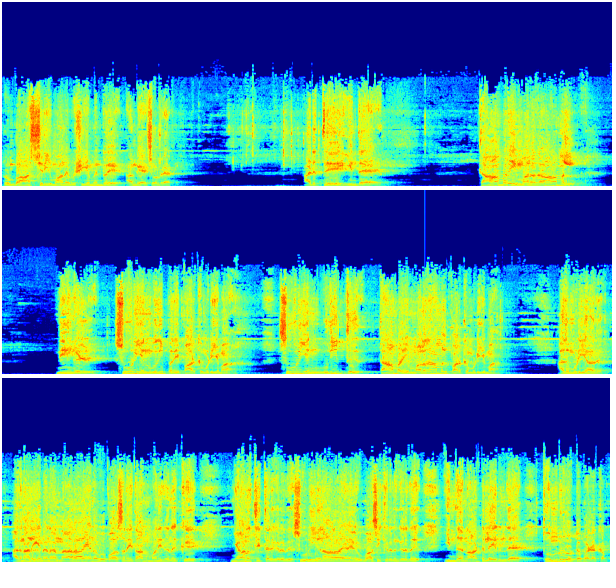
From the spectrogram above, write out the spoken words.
ரொம்ப ஆச்சரியமான விஷயம் என்று அங்கே சொல்றார். அடுத்து இந்த தாமரை மலராமல் நீங்கள் சூரியன் உதிப்பதை பார்க்க முடியுமா? சூரியன் உதித்து தாமரை மலராமல் பார்க்க முடியுமா? அது முடியாது. அதனால என்னன்னா நாராயண உபாசனை தான் மனிதனுக்கு ஞானத்தை தருகிறது. சூரிய நாராயணனை உபாசிக்கிறதுங்கிறது இந்த நாட்டில் இருந்த தொன்று தொட்ட பழக்கம்.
